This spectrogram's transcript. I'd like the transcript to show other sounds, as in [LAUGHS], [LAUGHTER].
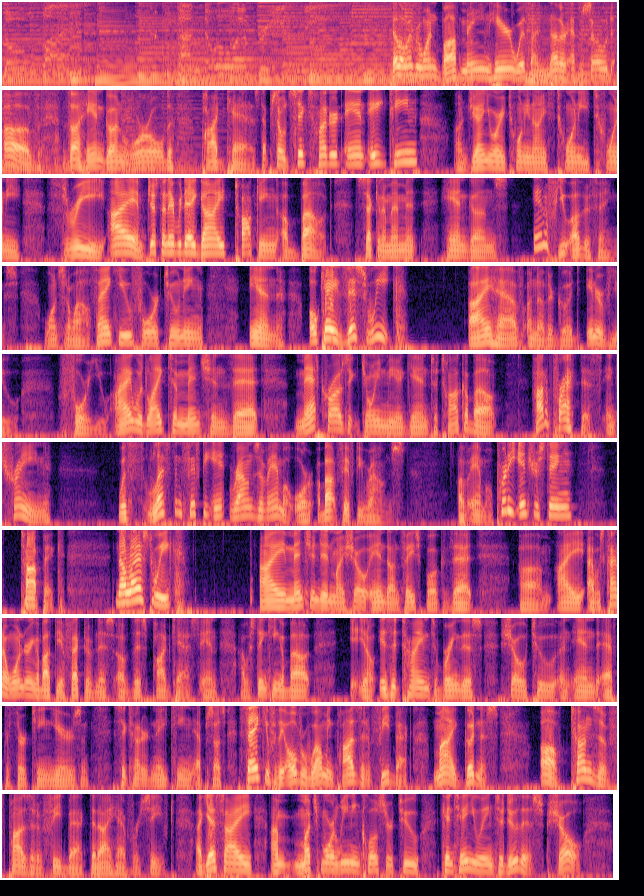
so blind. Hello, everyone. Bob Mayne here with another episode of the Handgun World Podcast, episode 618 on January 29th, 2023. I am just an everyday guy talking about Second Amendment, handguns, and a few other things once in a while. Thank you for tuning in. Okay, this week I have another good interview for you. I would like to mention that Matt Krawczyk joined me again to talk about how to practice and train with less than 50 rounds of ammo, or about 50 rounds of ammo. Pretty interesting topic. Now, last week, I mentioned in my show and on Facebook that um, I I was kind of wondering about the effectiveness of this podcast, and I was thinking about you know is it time to bring this show to an end after 13 years and 618 episodes? Thank you for the overwhelming positive feedback. My goodness. Oh, tons of positive feedback that I have received. I guess I I'm much more leaning closer to continuing to do this show.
